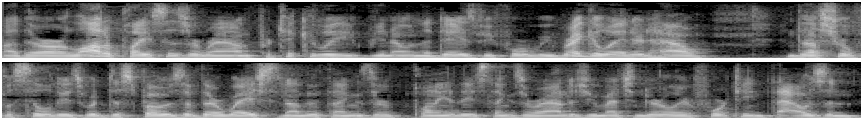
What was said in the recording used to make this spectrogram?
Uh, there are a lot of places around, particularly you know in the days before we regulated how industrial facilities would dispose of their waste and other things. There are plenty of these things around, as you mentioned earlier, 14,000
